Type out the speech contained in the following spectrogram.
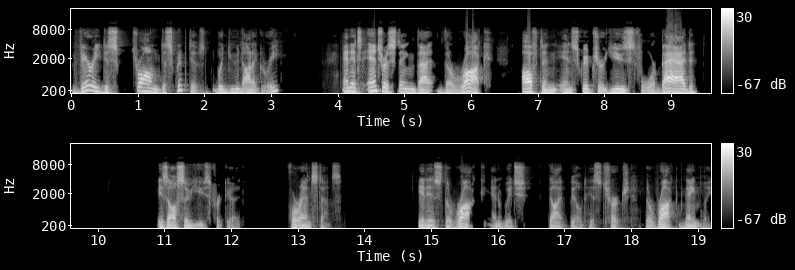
very strong descriptives. Would you not agree? And it's interesting that the rock, often in scripture used for bad, is also used for good. For instance, it is the rock in which God built his church, the rock, namely,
